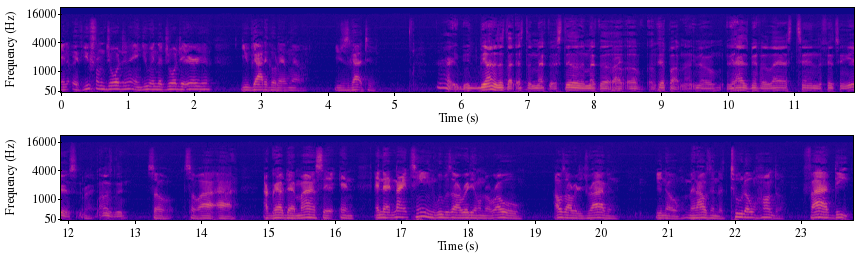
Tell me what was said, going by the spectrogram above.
and if you from Georgia and you in the Georgia area, you got to go to Atlanta. You just got to. Right. To be honest, that's, like, that's the mecca. Still the mecca Right. of, of, of hip hop now. You know, it has been for the last ten to fifteen years. Right. Honestly. So so I, I I grabbed that mindset and and at 19 we was already on the road. I was already driving. You know, man, I was in the two door Honda, five deep,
